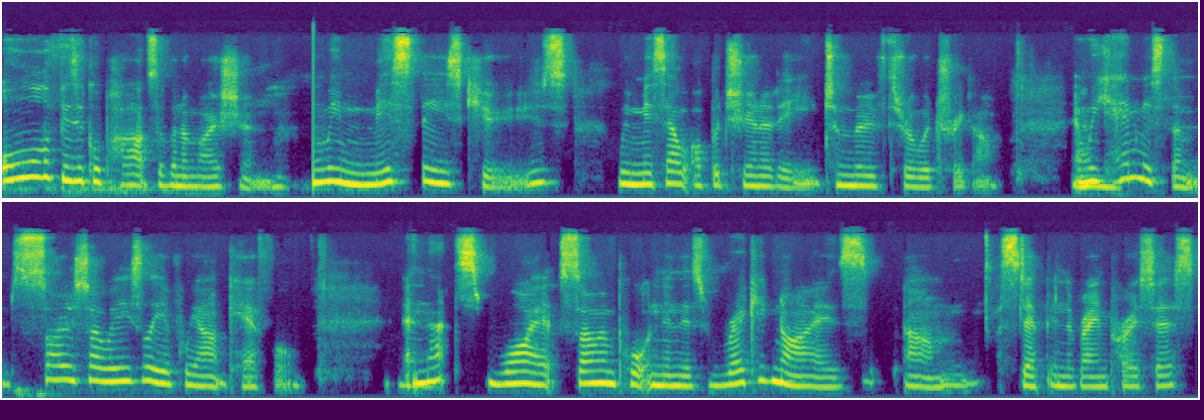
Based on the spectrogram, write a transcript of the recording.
all the physical parts of an emotion. When we miss these cues, we miss our opportunity to move through a trigger. And mm. we can miss them so, so easily if we aren't careful. And that's why it's so important in this recognize um, step in the RAIN process.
